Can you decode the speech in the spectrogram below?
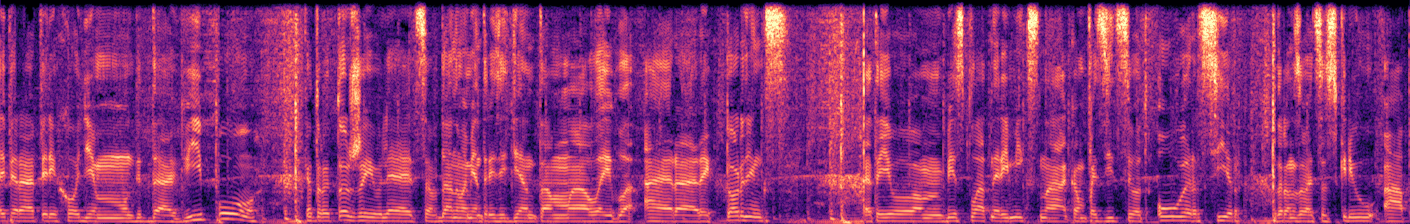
Хайпера переходим к Давипу, который тоже является в данный момент резидентом лейбла Aero Recordings. Это его бесплатный ремикс на композицию от Overseer, которая называется Screw Up.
